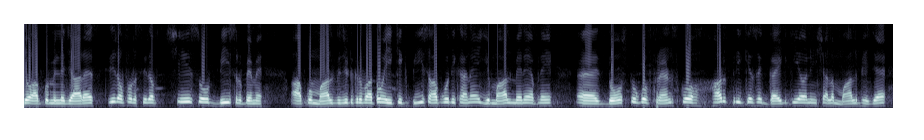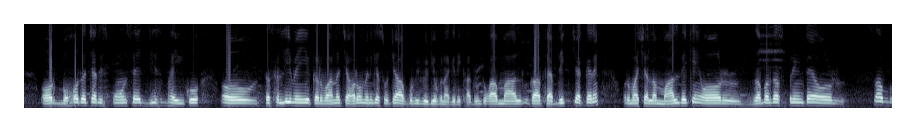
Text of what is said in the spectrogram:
जो आपको मिलने जा रहा है, सिर्फ़ और सिर्फ़ छः सौ बीस रुपये में आपको माल विज़िट करवाता हूँ। एक एक पीस आपको दिखाना है। ये माल मैंने अपने दोस्तों को फ्रेंड्स को हर तरीके से गाइड किया और इंशाल्लाह माल भेजा है और बहुत अच्छा रिस्पॉन्स है। जिस भाई को और तसल्ली में ये करवाना चाह रहा हूँ। मैंने क्या सोचा, आपको भी वीडियो बना के दिखा दूँ। तो आप माल का फैब्रिक चेक करें और माशाल्लाह माल देखें और ज़बरदस्त प्रिंट है और सब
